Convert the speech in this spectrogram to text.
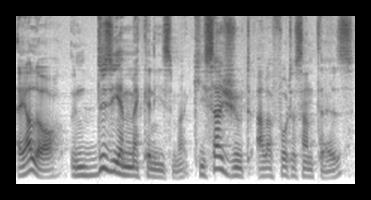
est alors un deuxième mécanisme qui s'ajoute à la photosynthèse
